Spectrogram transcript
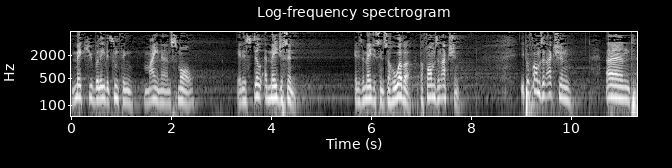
make you believe it's something minor and small. It is still a major sin. It is a major sin. So whoever performs an action, he performs an action and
